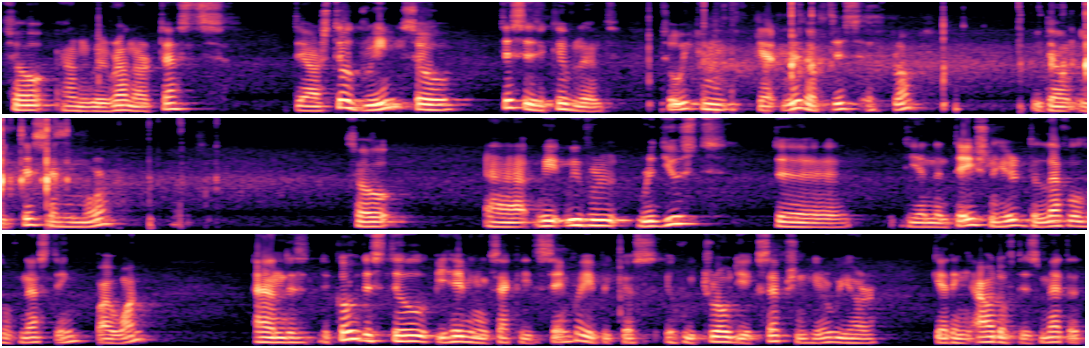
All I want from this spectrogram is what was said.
So and we run our tests. They are still green so this is equivalent. So we can get rid of this if block. We don't need this anymore. So uh, we, we've re reduced the the indentation here the level of nesting by one. And the code is still behaving exactly the same way because if we throw the exception here we are getting out of this method.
